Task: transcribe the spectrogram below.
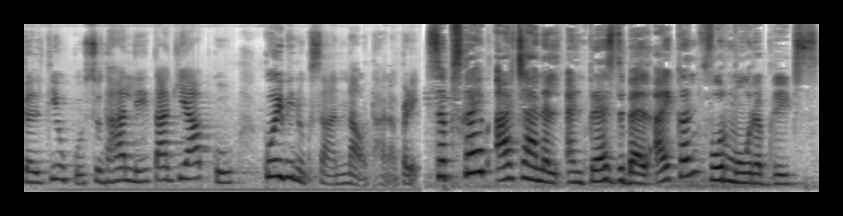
गलतियों को सुधार लें ताकि आपको कोई भी नुकसान ना उठाना पड़े। Subscribe our channel and press the bell icon for more updates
